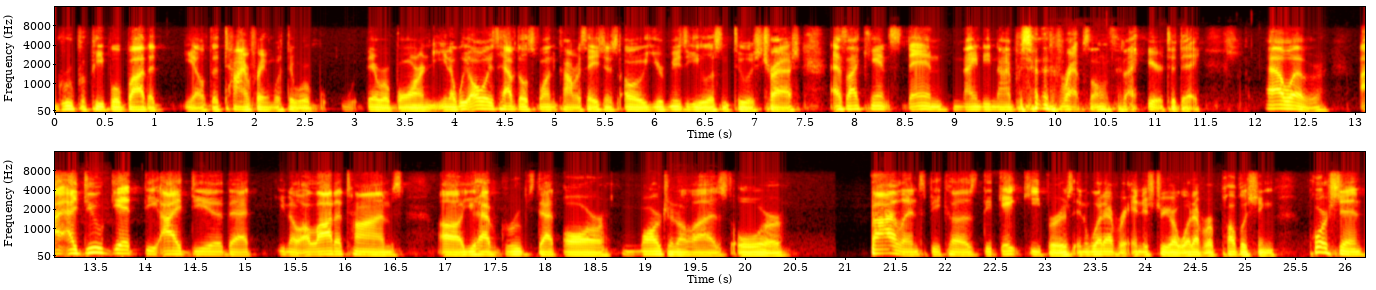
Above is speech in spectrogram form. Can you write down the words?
group of people by the you know the time frame what they were they were born. You know, we always have those fun conversations. Oh, your music you listen to is trash. As I can't stand ninety nine percent of the rap songs that I hear today. However, I, I do get the idea that you know a lot of times uh, you have groups that are marginalized or silence because the gatekeepers in whatever industry or whatever publishing portion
